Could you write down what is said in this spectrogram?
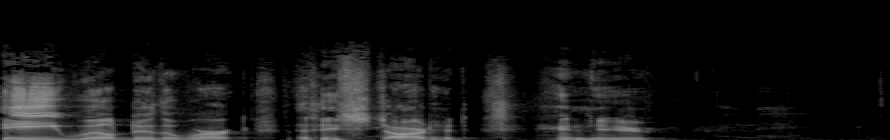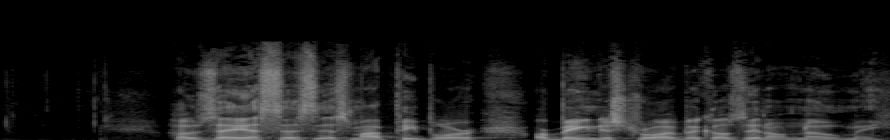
He will do the work that He started in you. Hosea says this My people are, are being destroyed because they don't know me.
